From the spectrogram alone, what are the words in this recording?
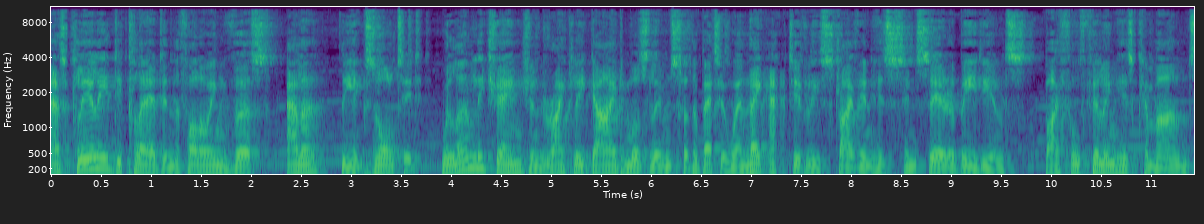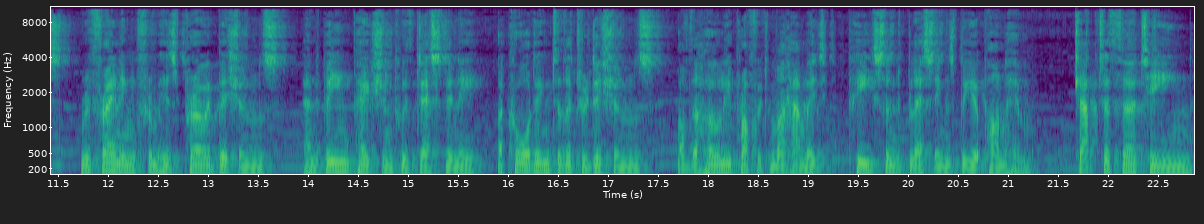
As clearly declared in the following verse, Allah, the Exalted, will only change and rightly guide Muslims for the better when they actively strive in His sincere obedience, by fulfilling His commands, refraining from His prohibitions, and being patient with destiny, according to the traditions of the Holy Prophet Muhammad, peace and blessings be upon him. Chapter 13,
